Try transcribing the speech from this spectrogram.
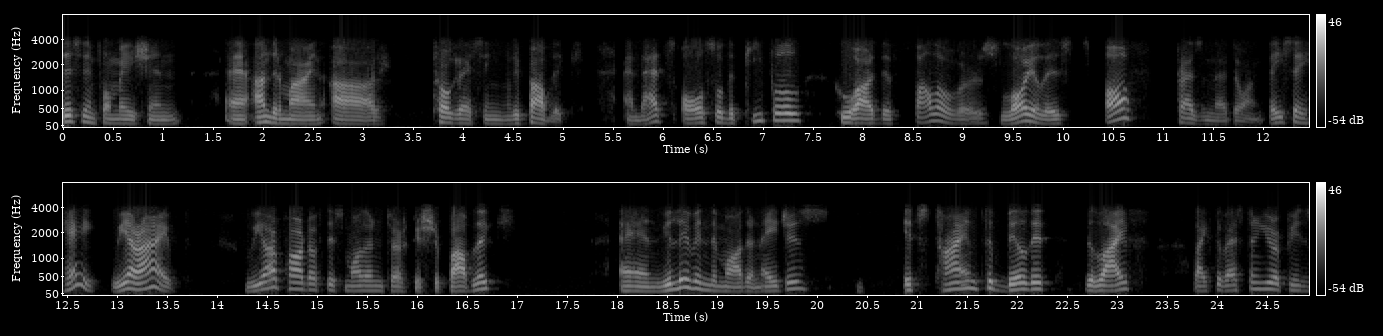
disinformation uh, undermine our progressing republic. And that's also the people who are the followers, loyalists of President Erdogan. They say, hey, we arrived. We are part of this modern Turkish republic, and we live in the modern ages it's time to build it the life like the Western Europeans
